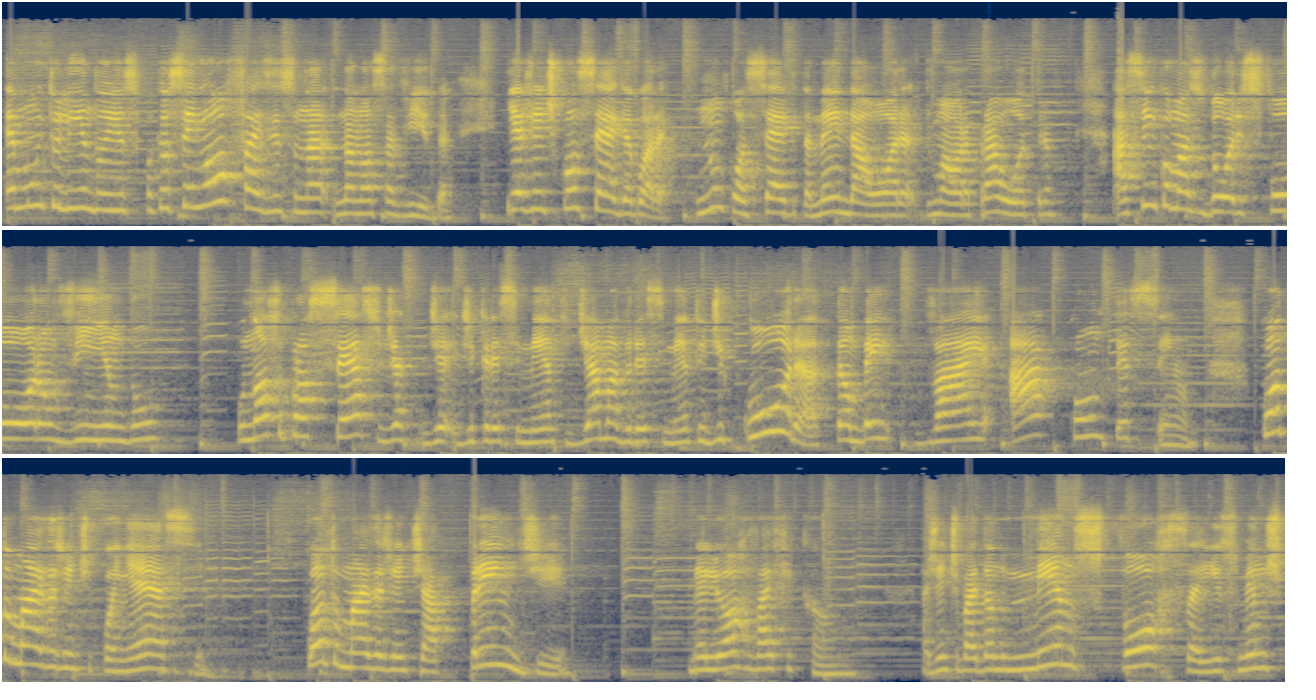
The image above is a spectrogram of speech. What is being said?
É muito lindo isso, porque o Senhor faz isso na, na nossa vida. E a gente consegue. Agora, não consegue também da hora, de uma hora para outra. Assim como as dores foram vindo, o nosso processo de, de, de, crescimento, de amadurecimento e de cura também vai acontecendo. Quanto mais a gente conhece, quanto mais a gente aprende, melhor vai ficando. A gente vai dando menos força a isso, menos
